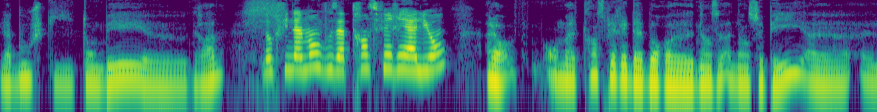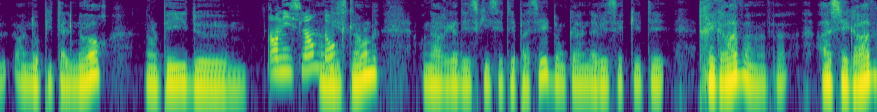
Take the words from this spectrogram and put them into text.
la bouche qui tombait euh, grave. Donc finalement, on vous a transféré à Lyon. Alors, on m'a transféré d'abord euh, dans, dans ce pays, un hôpital nord, dans le pays de En Islande, en donc. Islande. On a regardé ce qui s'était passé. Donc, un AVC qui était très grave, enfin, assez grave,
